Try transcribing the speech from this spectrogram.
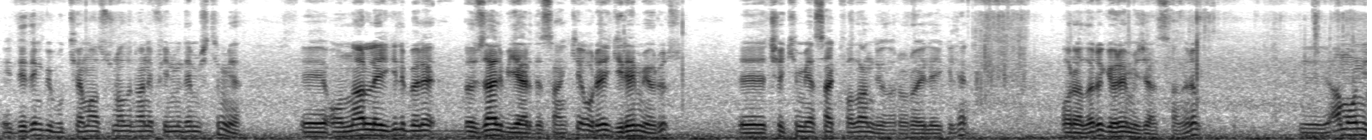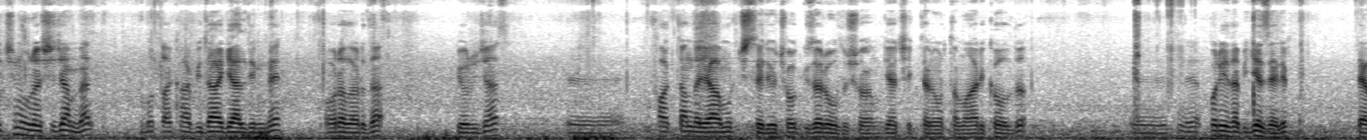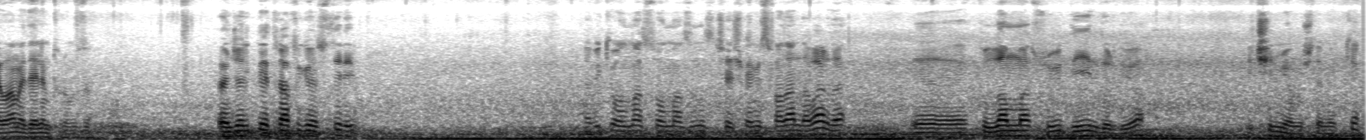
E, dediğim gibi bu Kemal Sunal'ın hani filmi demiştim ya. e, onlarla ilgili böyle özel bir yerde sanki oraya giremiyoruz. E, çekim yasak falan diyorlar orayla ilgili. Oraları göremeyeceğiz sanırım. E, ama onun için uğraşacağım ben. Mutlaka bir daha geldiğimde oraları da göreceğiz. E, ufaktan da yağmur çiseliyor. Çok güzel oldu şu an. Gerçekten ortam harika oldu. E, şimdi burayı da bir gezelim. Devam edelim turumuzu. Öncelikle etrafı göstereyim. Tabii ki olmazsa olmazımız çeşmemiz falan da var da eee, kullanma suyu değildir diyor. İçilmiyormuş demek ki.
